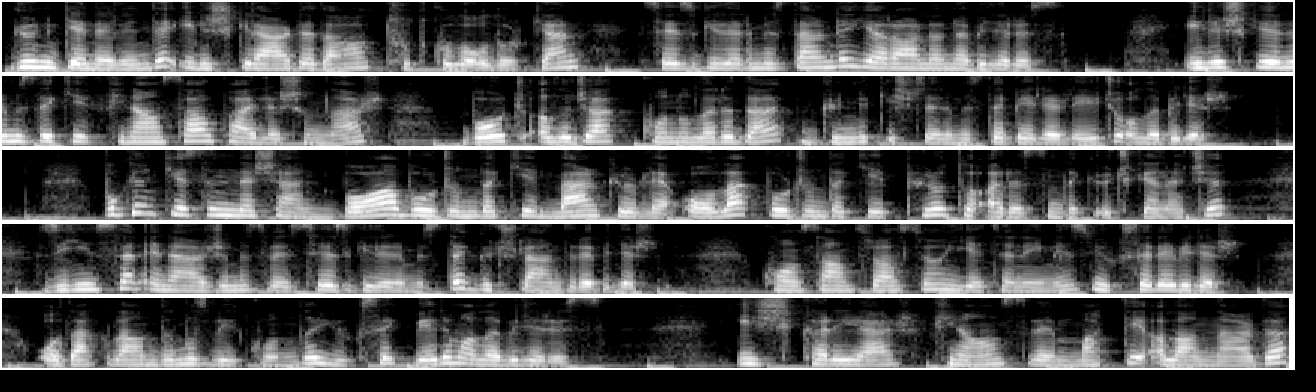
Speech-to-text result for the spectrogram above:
Gün genelinde ilişkilerde daha tutkulu olurken sezgilerimizden de yararlanabiliriz. İlişkilerimizdeki finansal paylaşımlar, borç alacak konuları da günlük işlerimizde belirleyici olabilir. Bugün kesinleşen Boğa burcundaki Merkür ile Oğlak burcundaki Plüto arasındaki üçgen açı zihinsel enerjimiz ve sezgilerimizi de güçlendirebilir. Konsantrasyon yeteneğimiz yükselebilir. Odaklandığımız bir konuda yüksek verim alabiliriz. İş, kariyer, finans ve maddi alanlarda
